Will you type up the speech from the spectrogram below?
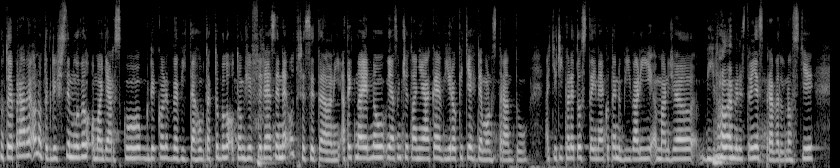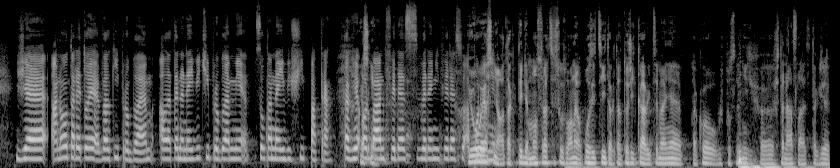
No to je právě ono, tak když jsi mluvil o Maďarsku kdykoliv ve výtahu, tak to bylo o tom, že Fidesz je neotřesitelný. A teď najednou, já jsem četla nějaké výroky těch demonstrantů a ti říkali to stejné jako ten bývalý manžel bývalé ministrině spravedlnosti, že ano, tady to je velký problém, ale ten největší problém je, jsou ta nejvyšší patra. Takže jasně. Orbán, Fides, vedení Fidesu a jo, podobně. jasně, a tak ty demonstrace jsou zvané opozicí, tak to říká víceméně jako už posledních 14 eh, let, takže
